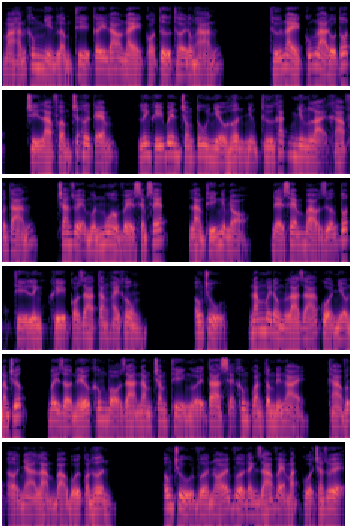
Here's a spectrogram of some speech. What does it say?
mà hắn không nhìn lầm thì cây đao này có từ thời Đông Hán. Thứ này cũng là đồ tốt, chỉ là phẩm chất hơi kém, linh khí bên trong tu nhiều hơn những thứ khác nhưng lại khá phân tán. Trang Duệ muốn mua về xem xét, làm thí nghiệm nhỏ, để xem bảo dưỡng tốt thì linh khí có gia tăng hay không. Ông chủ, 50 đồng là giá của nhiều năm trước, bây giờ nếu không bỏ ra 500 thì người ta sẽ không quan tâm đến ngài, thà vứt ở nhà làm bảo bối còn hơn. Ông chủ vừa nói vừa đánh giá vẻ mặt của Trang Duệ,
